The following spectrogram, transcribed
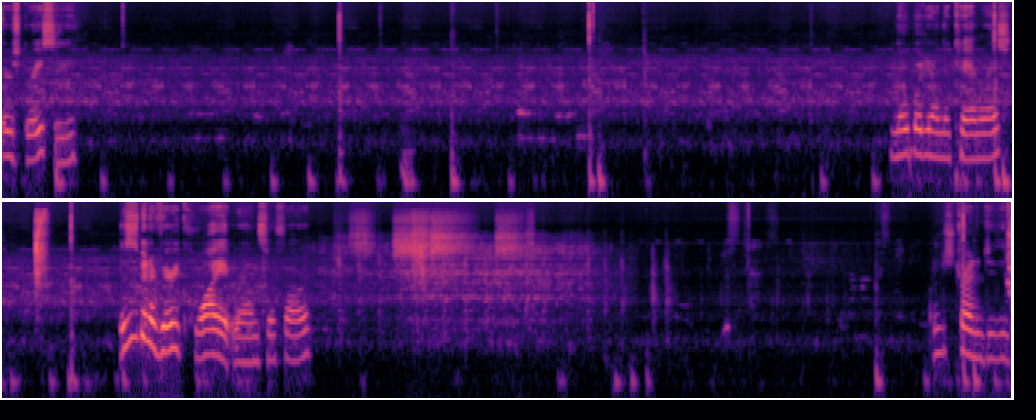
There's Gracie. Nobody on the cameras. This has been a very quiet round so far. I'm just trying to do these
